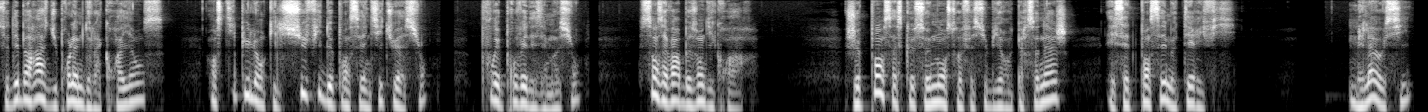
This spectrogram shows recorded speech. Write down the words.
se débarrasse du problème de la croyance en stipulant qu'il suffit de penser à une situation pour éprouver des émotions sans avoir besoin d'y croire. Je pense à ce que ce monstre fait subir au personnage et cette pensée me terrifie. Mais là aussi,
